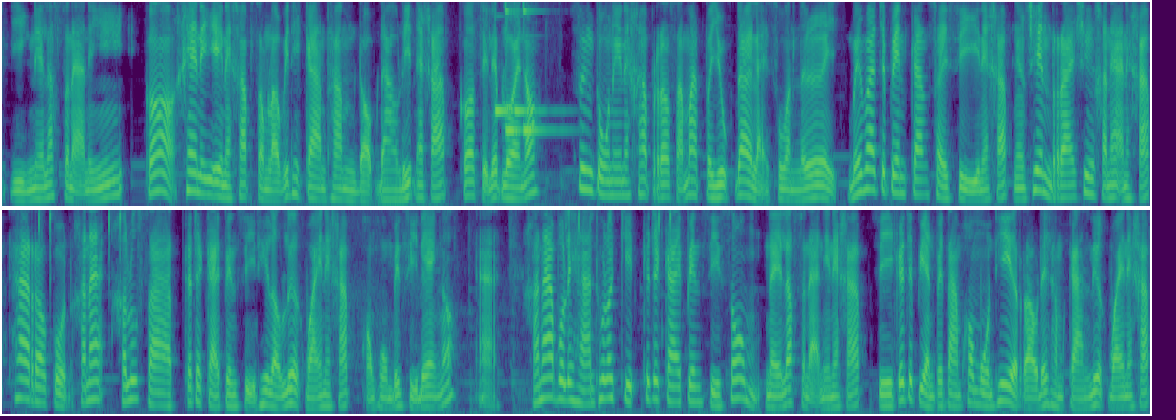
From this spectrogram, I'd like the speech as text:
ศหญิงในลักษณะนี้ ก็แค่นี้เองนะครับสำหรับวิธีการทำดอปดาวลิสนะครับก็เสร็จเรียบร้อยเนาะ ซึ่งตรงนี้นะครับเราสามารถประยุกต์ได้หลายส่วนเลย ไม่ว่าจะเป็นการใส่สีนะครับอย่างเช่น รายชื่อคณะนะครับถ้าเรากดคณะครุศาสตร์ ก็จะกลายเป็นสีที่เราเลือกไว้นะครับของผมเป็นสีแดงเนาะอ่าคณะบริหารธุรกิจก็จะกลายเป็นสีส้มในลักษณะนี้นะครับ สีก็จะเปลี่ยนไปตามข้อมูลที่เราได้ทำการเลือกไว้นะครับ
